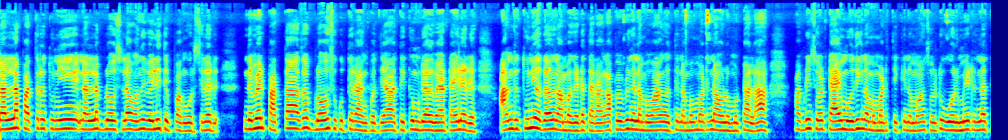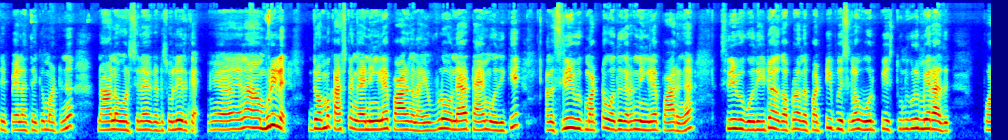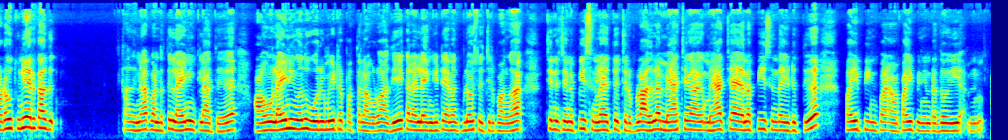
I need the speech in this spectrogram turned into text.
நல்லா பத்துற துணி நல்ல ப்ளவுஸ்லாம் வந்து வெளியே தைப்பாங்க ஒரு சிலர். இந்தமாரி பத்தாத ப்ளவுஸு குத்துறாங்க பார்த்தியா தைக்க முடியாத வேறு டைலரு அந்த துணி அதாவது நம்ம கிட்ட தராங்க. அப்போ எப்படிங்க நம்ம வாங்குறது? நம்ம மட்டும் அவ்வளோ முட்டாளா? அப்படின்னு சொல்லிட்டு டைம் ஒதுக்கி நம்ம மட்டும் தைக்கணுமான்னு சொல்லிட்டு ஒரு மீட்டர் தான் தைப்பேன். நான் தைக்க மாட்டேன்னு நானும் ஒரு சிலர்கிட்ட சொல்லியிருக்கேன். ஏன்னா முடியல. இது ரொம்ப கஷ்டங்க. நீங்களே பாருங்கள் நான் எவ்வளோ நேரம் டைம் ஒதுக்கி அந்த ஸ்லீவுக்கு மட்டும் ஒதுக்குறேன்னு நீங்களே பாருங்கள் ஸ்லீவுக்கு ஒதுக்கிட்டு அதுக்கப்புறம் அந்த பட்டி பீஸுக்கெல்லாம் ஒரு பீஸ் துணி கூட மீறாது. புடவு துணியே இருக்காது. அது என்ன பண்ணுறது லைனிங் கிளாத்து. அவங்க லைனிங் வந்து ஒரு மீட்டர் பத்தலாக கூட. அதே கலரில் எங்கிட்ட எனக்கு ப்ளவுஸ் வச்சுருப்பாங்க. சின்ன சின்ன பீஸுங்களாம் எடுத்து வச்சுருப்பலாம் அதெல்லாம் மேட்சிங்காக மேட்சாக எதனா பீஸ் இருந்தால் எடுத்து பைப்பிங் ப பைப்பிங்கன்றதோ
